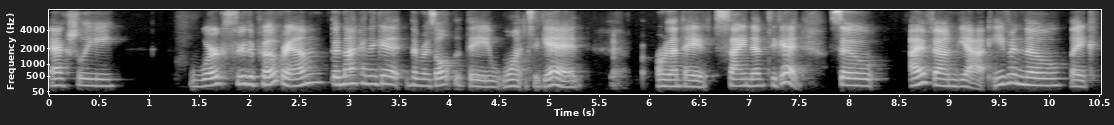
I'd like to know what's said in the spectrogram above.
actually work through the program, they're not going to get the result that they want to get or that they signed up to get. So I found, yeah, even though like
